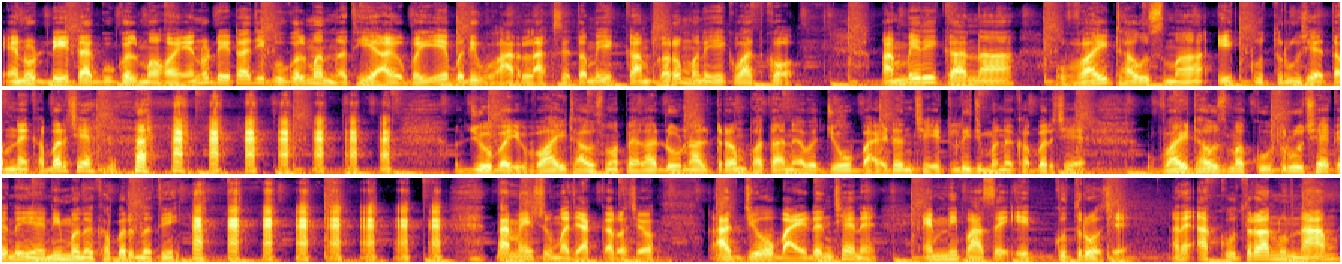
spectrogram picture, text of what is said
એનો ડેટા ગૂગલમાં હોય. એનો ડેટા હજી ગૂગલમાં નથી આવ્યો ભાઈ, એ બધી વાર લાગશે. તમે એક કામ કરો, મને એક વાત કહો. અમેરિકાના વ્હાઇટ હાઉસમાં એક કૂતરું છે. તમને ખબર છે? જો ભાઈ, વ્હાઇટ હાઉસમાં પહેલાં ડોનાલ્ડ ટ્રમ્પ હતા અને હવે જો બાઇડન છે, એટલી જ મને ખબર છે. વ્હાઇટ હાઉસમાં કૂતરું છે કે નહીં, એની મને ખબર નથી. તમે શું મજાક કરો છો? આ જો બાઇડન છે ને, એમની પાસે એક કૂતરો છે અને આ કૂતરાનું નામ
